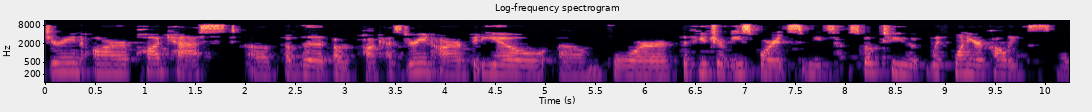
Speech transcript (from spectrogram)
during our podcast of, of the or podcast, during our video um, for the future of esports, we spoke to you with one of your colleagues, uh,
